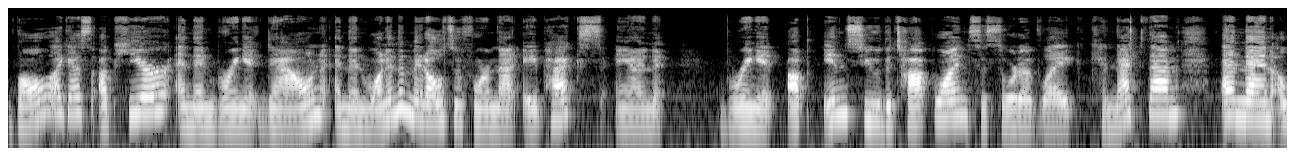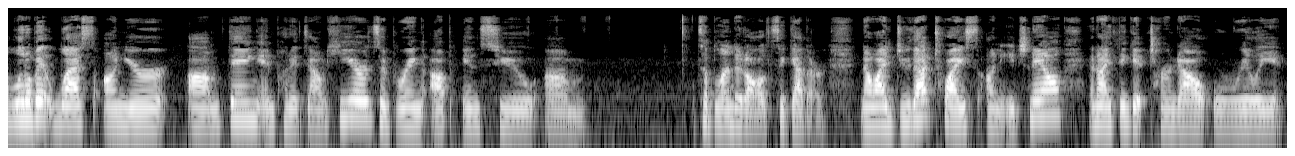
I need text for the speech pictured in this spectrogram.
Ball, I guess, up here, and then bring it down, and then one in the middle to form that apex, and bring it up into the top one to sort of like connect them and then a little bit less on your um, thing and put it down here to bring up into, um, to blend it all together. Now I do that twice on each nail and I think it turned out really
